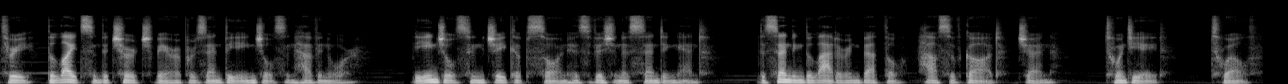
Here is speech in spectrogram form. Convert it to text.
3. The lights in the church may represent the angels in heaven or the angels whom Jacob saw in his vision ascending and descending the ladder in Bethel, house of God, Gen. 28. 12.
